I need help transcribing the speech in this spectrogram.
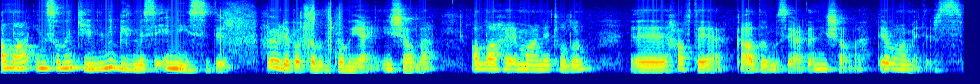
Ama insanın kendini bilmesi en iyisidir. Böyle bakalım konuya inşallah. Allah'a emanet olun. E, haftaya kaldığımız yerden inşallah devam ederiz.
